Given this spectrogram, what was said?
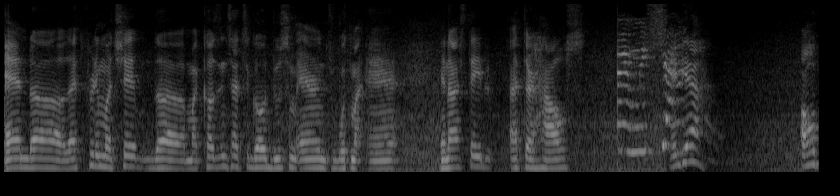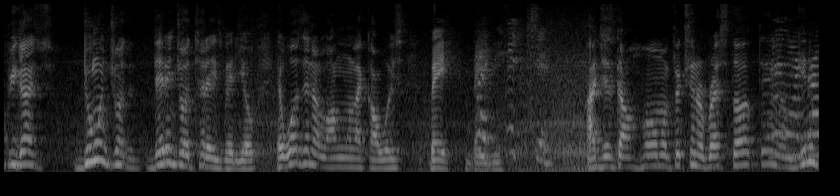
and uh, that's pretty much it. The my cousins had to go do some errands with my aunt, and I stayed at their house. And yeah, I hope you guys do enjoy the, did enjoy today's video. It wasn't a long one like always, ba baby. I just got home. I'm fixing to rest up. Damn, I'm getting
